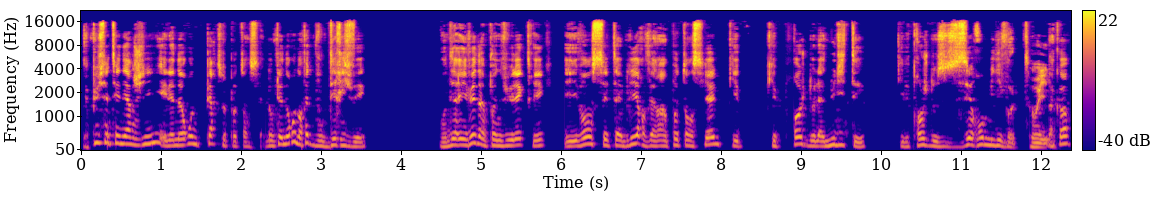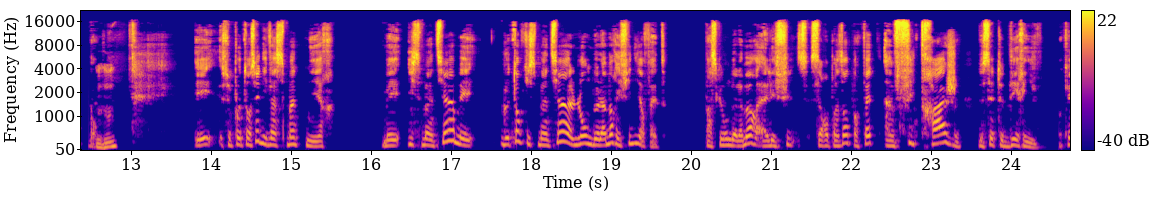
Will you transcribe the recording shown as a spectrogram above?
Il n'y a plus cette énergie et les neurones perdent ce potentiel. Donc les neurones, en fait, vont dériver vont dériver d'un point de vue électrique et ils vont s'établir vers un potentiel qui est, qui est proche de la nullité, qui est proche de 0 millivolts. Oui. D'accord? Bon. mm -hmm. Et ce potentiel, il va se maintenir. Mais il se maintient, mais le temps qu'il se maintient, l'onde de la mort est finie, en fait. Parce que l'onde de la mort, elle est ça représente, en fait, un filtrage de cette dérive. OK?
